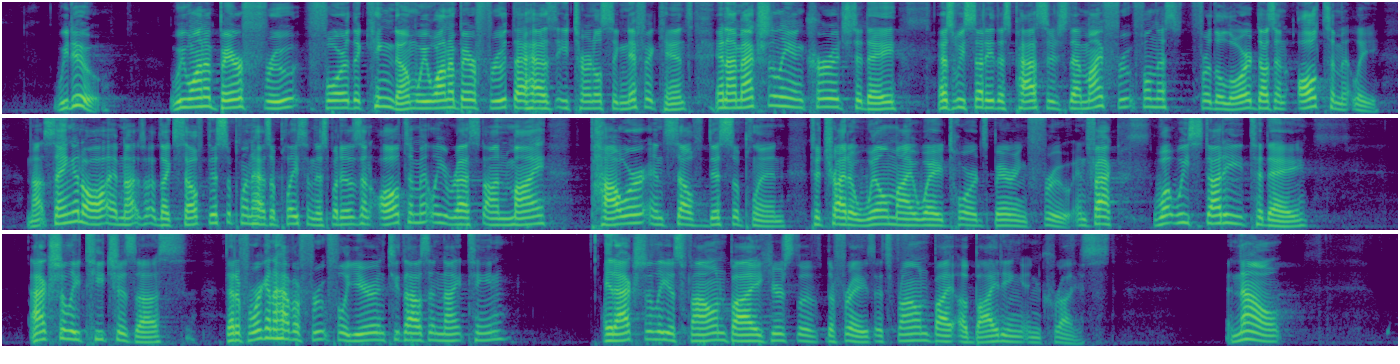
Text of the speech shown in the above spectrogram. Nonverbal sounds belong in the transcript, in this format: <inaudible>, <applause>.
We do. We want to bear fruit for the kingdom. We want to bear fruit that has eternal significance. And I'm actually encouraged today, as we study this passage, that my fruitfulness for the Lord doesn't ultimately, I'm not saying at all, I'm not like self discipline has a place in this, but it doesn't ultimately rest on my power and self discipline to try to will my way towards bearing fruit. In fact, what we study today actually teaches us that if we're going to have a fruitful year in 2019, it actually is found by, here's the, the phrase, it's found by abiding in Christ. And now,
